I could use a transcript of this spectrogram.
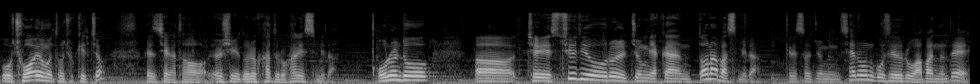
뭐 좋아요면 더 좋겠죠? 그래서 제가 더 열심히 노력하도록 하겠습니다. 오늘도 어, 제 스튜디오를 좀 약간 떠나봤습니다. 그래서 좀 새로운 곳으로 와봤는데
